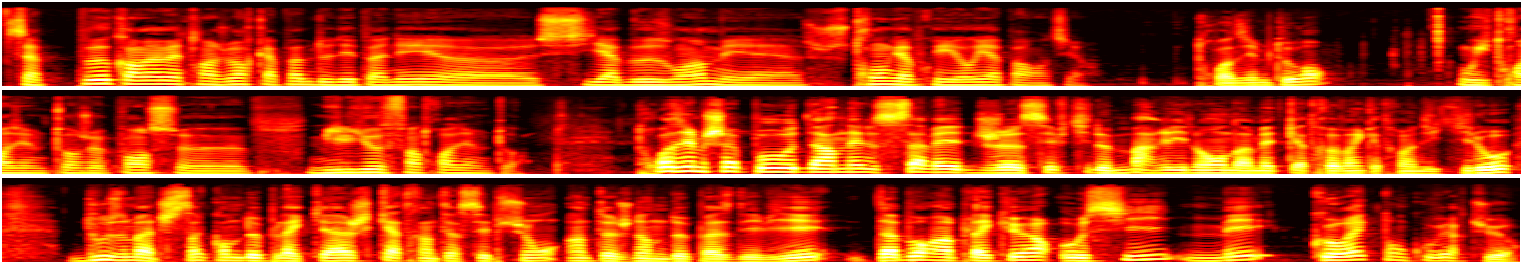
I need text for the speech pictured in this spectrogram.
ça peut quand même être un joueur capable de dépanner euh, s'il y a besoin, mais euh, strong a priori à part entière. Troisième tour. Oui, troisième tour, je pense, euh, milieu, fin troisième tour. Troisième chapeau, Darnell Savage, safety de Maryland, 1m80, 90 kg, 12 matchs, 52 plaquages, 4 interceptions, un touchdown, 2 passes déviées. D'abord un plaqueur aussi, mais correct en couverture.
